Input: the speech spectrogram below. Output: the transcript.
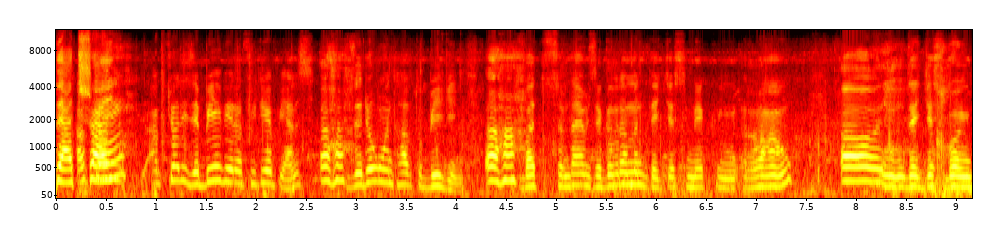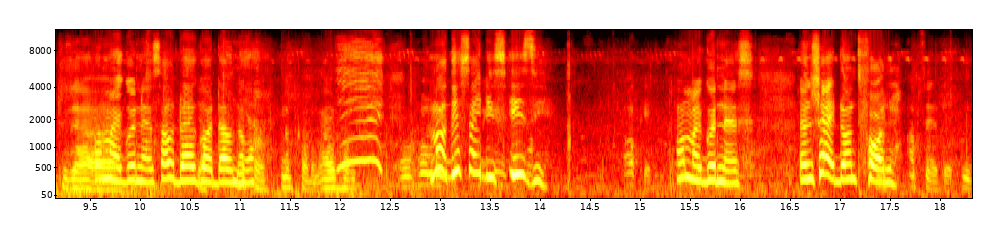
they are actually, trying. Actually, the behavior of Ethiopians, uh -huh. they don't want to have to begin. Uh -huh. But sometimes the government, they just make wrong. Oh. They're just going to the. Oh my goodness! How do I yeah, go down no here? Problem, no problem. I will hold, no, this side is easy. Okay. Oh my goodness! Ensure I don't fall. Upside down.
